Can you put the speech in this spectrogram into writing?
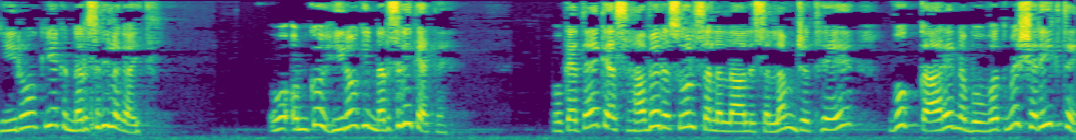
ہیرو کی ایک نرسری لگائی تھی۔ وہ ان کو ہیرو کی نرسری کہتے ہیں۔ وہ کہتے ہیں کہ اصحاب رسول صلی اللہ علیہ وسلم جو تھے، وہ کار نبوت میں شریک تھے۔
